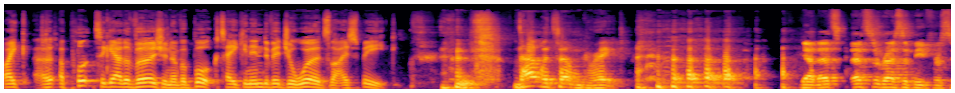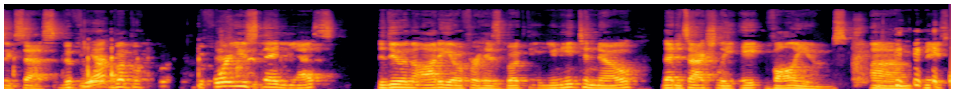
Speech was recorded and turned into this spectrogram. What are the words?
like a, a, put together version of a book taking individual words that I speak. that would sound great. yeah, that's that's the recipe for success. Before, yeah. but before, before you say yes to doing the audio for his book, you need to know that it's actually eight volumes. Um, based,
